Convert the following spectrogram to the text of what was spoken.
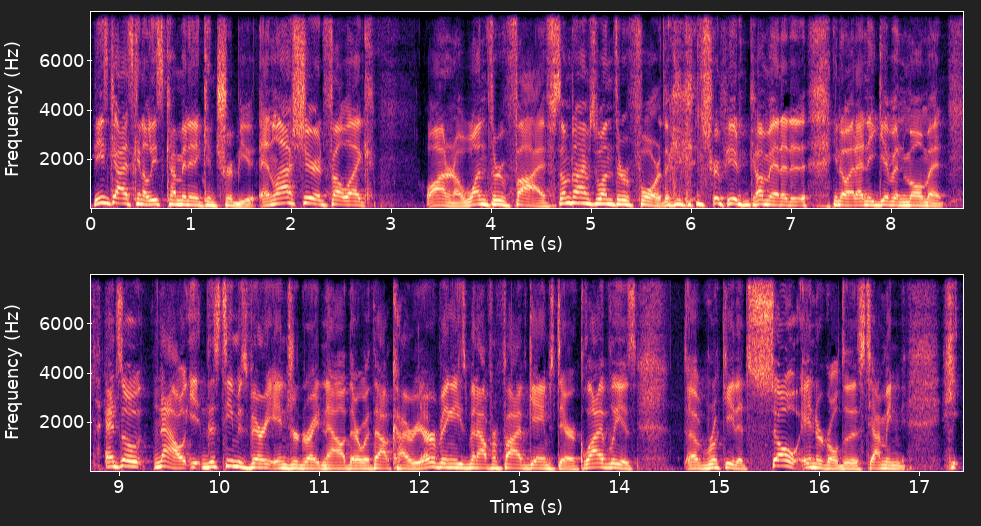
these guys can at least come in and contribute. And last year it felt like well, I don't know, one through five, sometimes one through four that can contribute and come in at you know at any given moment. And so now this team is very injured right now. They're without Kyrie Irving. He's been out for five games. Dereck Lively is a rookie that's so integral to this team. I mean, he,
